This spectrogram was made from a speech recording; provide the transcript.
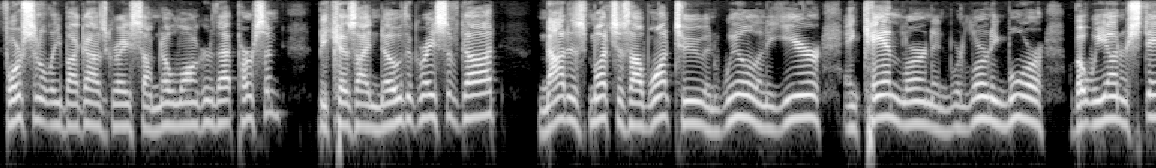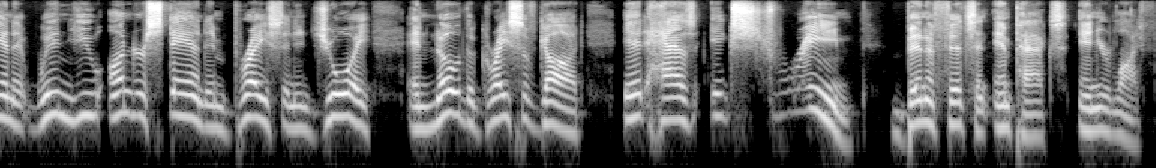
fortunately, by God's grace, I'm no longer that person because I know the grace of God, not as much as I want to and will in a year and can learn, and we're learning more. But we understand that when you understand, embrace, and enjoy and know the grace of God, it has extreme benefits and impacts in your life.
